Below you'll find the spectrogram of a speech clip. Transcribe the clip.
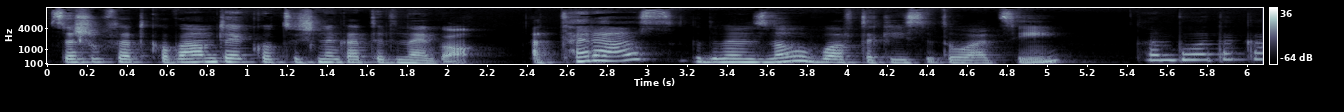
zaszufladkowałam to jako coś negatywnego. A teraz, gdybym znowu była w takiej sytuacji, to bym była taka,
